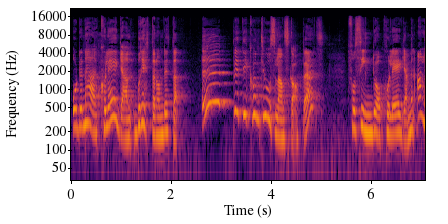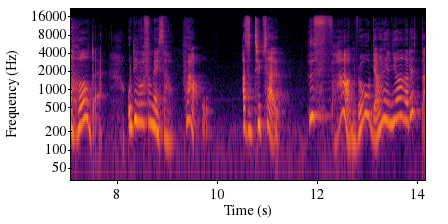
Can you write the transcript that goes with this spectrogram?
Och den här kollegan berättade om detta öppet i kontorslandskapet för sin då kollega, men alla hörde. Och det var för mig så här: wow. Alltså typ så här. hur fan vågar hen göra detta?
